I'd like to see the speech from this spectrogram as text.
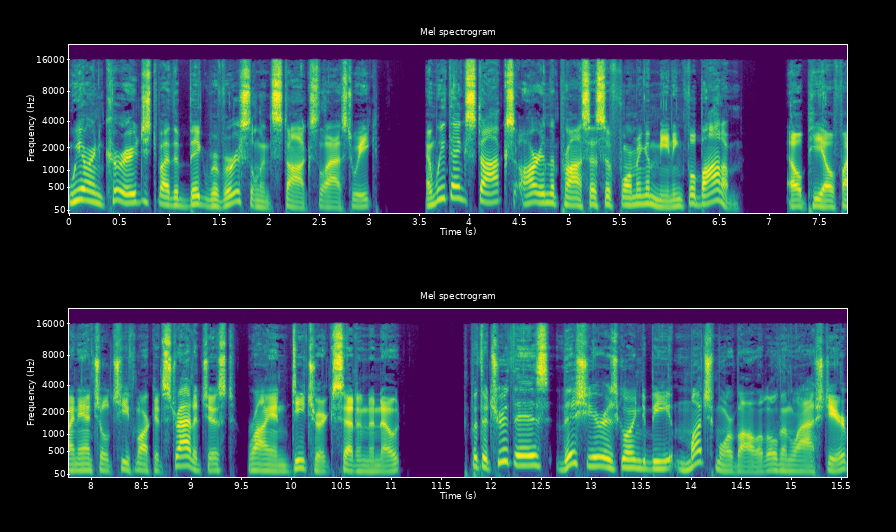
We are encouraged by the big reversal in stocks last week, and we think stocks are in the process of forming a meaningful bottom. LPL Financial Chief Market Strategist Ryan Detrick said in a note. But the truth is, this year is going to be much more volatile than last year,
